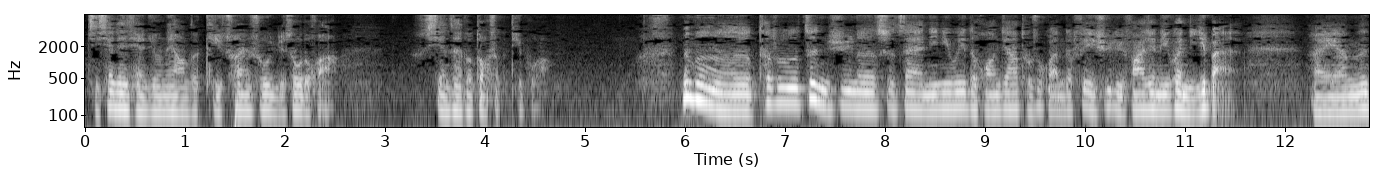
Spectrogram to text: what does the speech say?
几千年前就那样子可以穿梭宇宙的话，现在都到什么地步了？那么他说证据呢是在尼尼微的皇家图书馆的废墟里发现了一块泥板。哎呀，那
